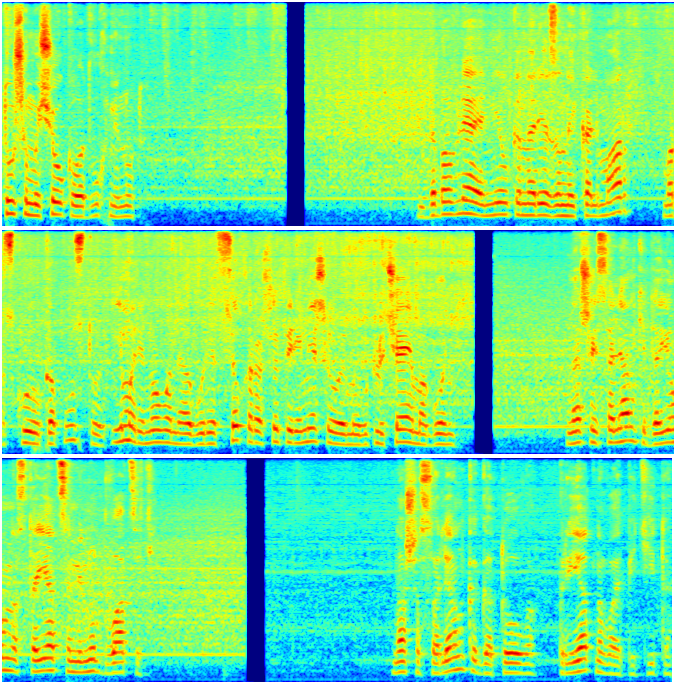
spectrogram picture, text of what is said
Тушим еще около двух минут. Добавляем мелко нарезанный кальмар, морскую капусту и маринованный огурец. Все хорошо перемешиваем и выключаем огонь. Нашей солянке даем настояться минут 20. Наша солянка готова. Приятного аппетита!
